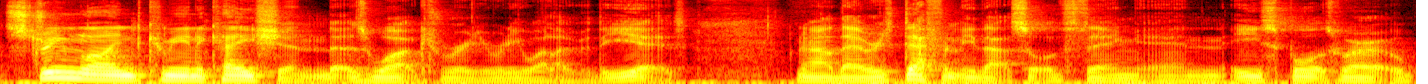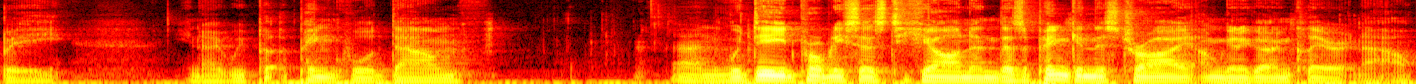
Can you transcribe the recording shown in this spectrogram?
streamlined communication that has worked really, really well over the years. Now, there is definitely that sort of thing in esports where it will be, you know, we put a pink ward down, and Wadid probably says to Hjarnan, There's a pink in this try, I'm going to go and clear it now.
